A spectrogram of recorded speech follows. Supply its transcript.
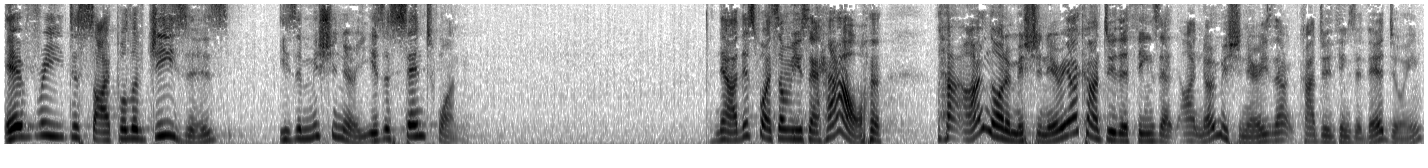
Every disciple of Jesus is a missionary, is a sent one. Now, at this point, some of you say, How? I'm not a missionary. I can't do the things that I know missionaries. I can't do the things that they're doing.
